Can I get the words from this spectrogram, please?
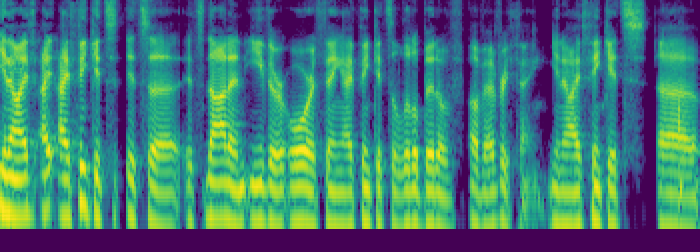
you know, I, I, I think it's it's a it's not an either or thing. I think it's a little bit of of everything. You know, I think it's uh,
